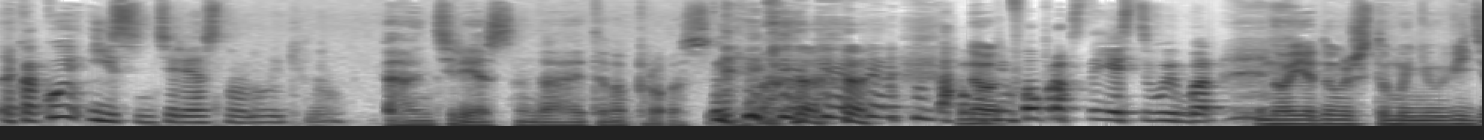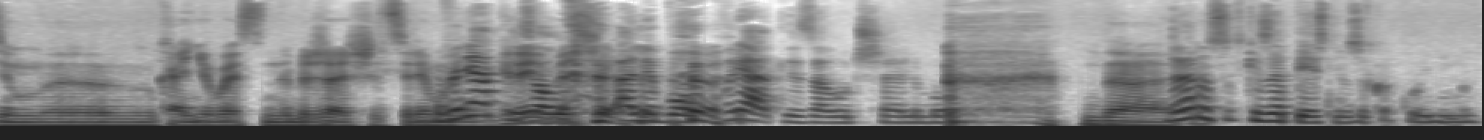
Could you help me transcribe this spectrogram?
А какой из, интересно, он выкинул? А, интересно, да, это вопрос. У него просто есть выбор. Но я думаю, что мы не увидим Канни Уэста на ближайшей церемонии Вряд ли за лучший альбом, вряд ли за лучший альбом. Да. Наверное, все-таки за песню за какую-нибудь.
